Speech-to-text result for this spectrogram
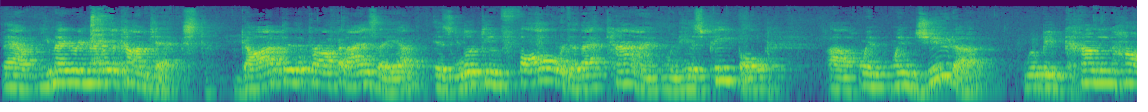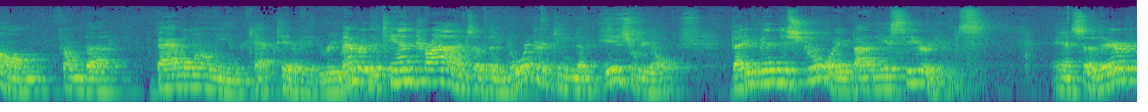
Now, you may remember the context. God, through the prophet Isaiah, is looking forward to that time when his people, uh, when, when Judah will be coming home from the Babylonian captivity. Remember the ten tribes of the northern kingdom, Israel, they've been destroyed by the Assyrians. And so they're,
